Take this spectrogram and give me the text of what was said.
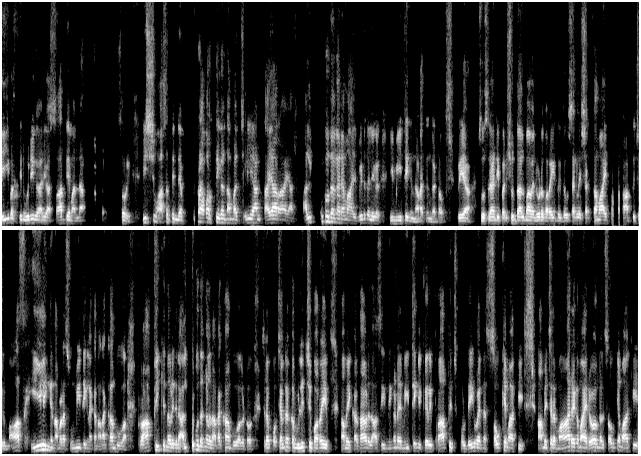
ദൈവത്തിന് ഒരു കാര്യം അസാധ്യമല്ല. സോറി വിശ്വാസത്തിന്റെ പ്രവർത്തികൾ നമ്മൾ ചെയ്യാൻ തയ്യാറായാൽ അത്ഭുതകരമായ വിടുതലുകൾ ഈ മീറ്റിംഗ് നടക്കും കേട്ടോ. പ്രിയ സുസ്രാന്റി പരിശുദ്ധാത്മാവ് എന്നോട് പറയുന്ന ദിവസങ്ങളെ ദിവസങ്ങളിൽ ശക്തമായി പ്രാർത്ഥിച്ചൊരു മാസ് ഹീലിംഗ് നമ്മുടെ സൂ മീറ്റിംഗിലൊക്കെ നടക്കാൻ പോവുക. പ്രാർത്ഥിക്കുന്നവർ ചില അത്ഭുതങ്ങൾ നടക്കാൻ പോവുക കേട്ടോ. ചില ചിലരൊക്കെ വിളിച്ചു പറയും ആമേ കർത്താവിന്റെ ദാസി നിങ്ങളുടെ മീറ്റിംഗിൽ കയറി പ്രാർത്ഥിച്ചപ്പോൾ ദൈവം എന്നെ സൗഖ്യമാക്കി. ആമേ ചില മാരകമായ രോഗങ്ങൾ സൗഖ്യമാക്കി.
